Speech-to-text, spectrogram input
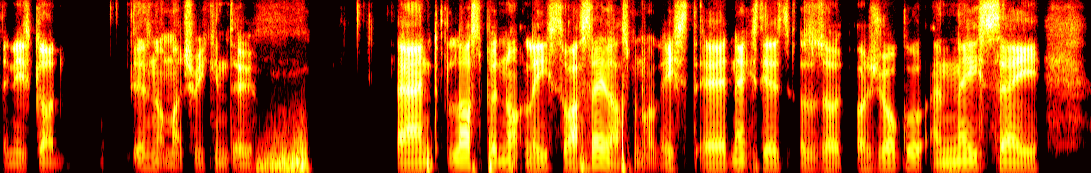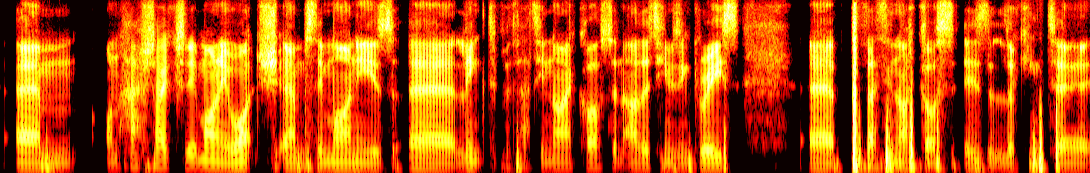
then he's got. There's not much we can do. And last but not least, so I say last but not least, uh, next is O Jogo, and they say um, on hashtag Slimani Watch. Um, Slimani is uh, linked to Panathinaikos and other teams in Greece. Uh, Panathinaikos is looking to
